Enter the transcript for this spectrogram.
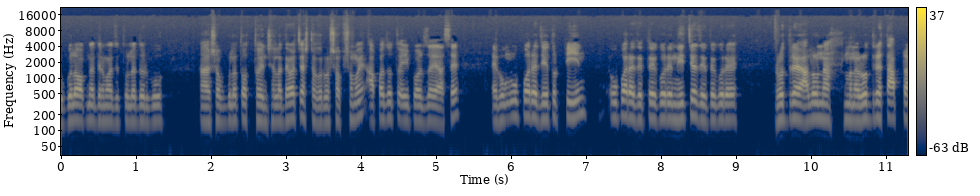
ওগুলো আপনাদের মাঝে তুলে ধরবো। সবগুলো তথ্য ইনশাল্লাহ দেওয়ার চেষ্টা করব। সবসময় আপাতত এই পর্যায়ে আছে। এবং উপরে যেহেতু টিন, উপরে যেতে করে নিচে যেতে করে রোদ্রের আলো না মানে রোদ্রের তাপটা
